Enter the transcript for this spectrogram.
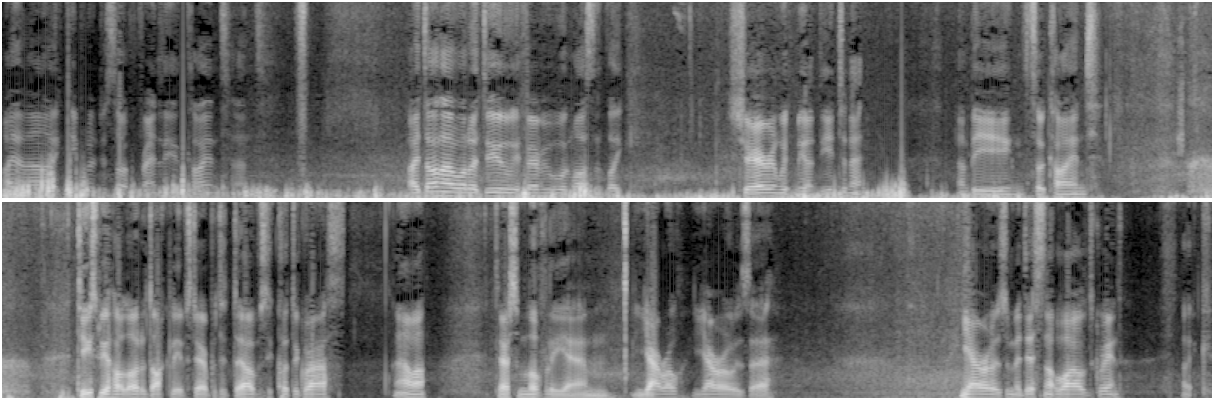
I don't know, like people are just so friendly and kind. And I don't know what I'd do if everyone wasn't like sharing with me on the internet and being so kind. There used to be a whole lot of dock leaves there, but they obviously cut the grass. Oh well. There's some lovely um, yarrow. Yarrow is a yarrow is a medicinal wild green. Like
